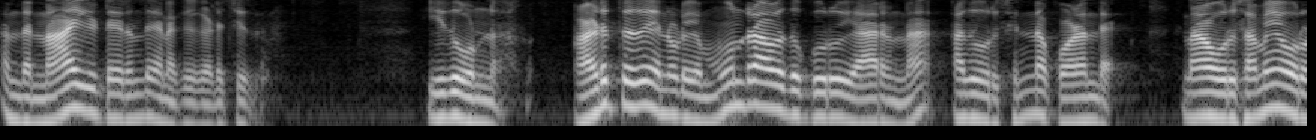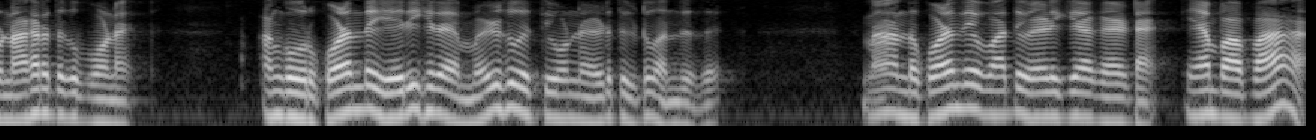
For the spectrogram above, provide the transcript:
அந்த நாய்கிட்ட இருந்து எனக்கு கிடைச்சிது. இது ஒன்று அடுத்தது என்னுடைய மூன்றாவது குரு யாருன்னா அது ஒரு சின்ன குழந்தை. நான் ஒரு சமயம் ஒரு நகரத்துக்கு போனேன். அங்கே ஒரு குழந்தை எரிகிற மெழுகுவத்தி ஒன்று எடுத்துக்கிட்டு வந்தது. நான் அந்த குழந்தைய பார்த்து வேடிக்கையாக கேட்டேன். ஏன் பாப்பா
